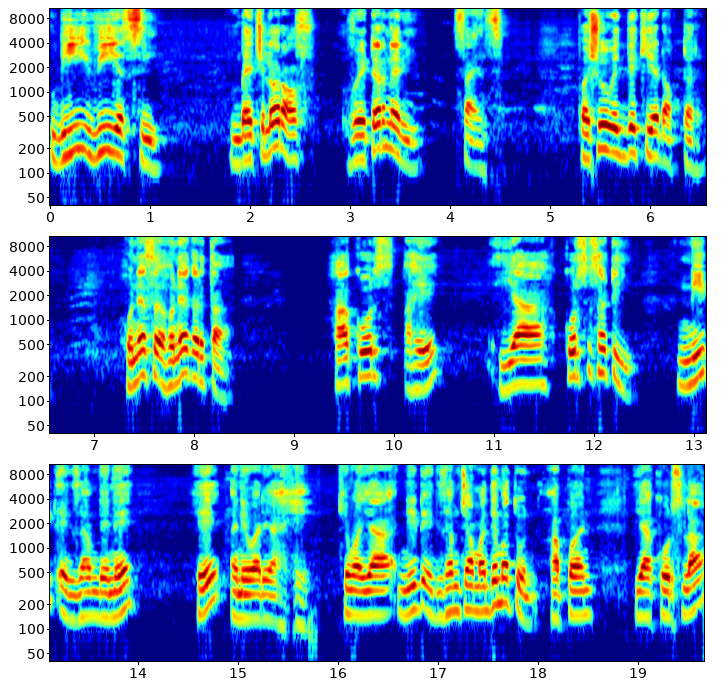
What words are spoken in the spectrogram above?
B V S C bachelor of veterinary science. पशुवैद्यकीय डॉक्टर. होण्यास होण्याकरता हा कोर्स आहे. या कोर्ससाठी नीट एक्झाम देणे हे अनिवार्य आहे. किंवा या नीट एक्झामच्या माध्यमातून आपण या कोर्सला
